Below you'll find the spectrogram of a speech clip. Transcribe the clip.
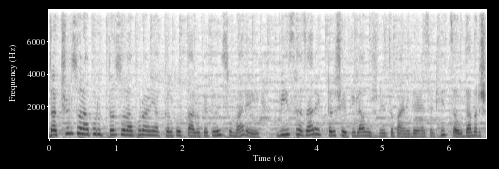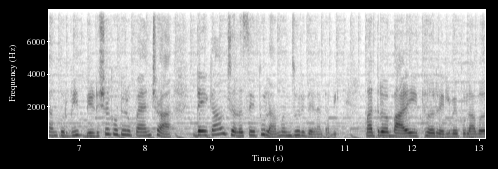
दक्षिण सोलापूर उत्तर सोलापूर आणि अक्कलकोट तालुक्यातील सुमारे वीस हजार हेक्टर शेतीला उजनीचं पाणी देण्यासाठी चौदा वर्षांपूर्वी दीडशे कोटी रुपयांच्या देगाव जलसेतूला मंजुरी देण्यात आली. मात्र बाळे इथं रेल्वे पुलावर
